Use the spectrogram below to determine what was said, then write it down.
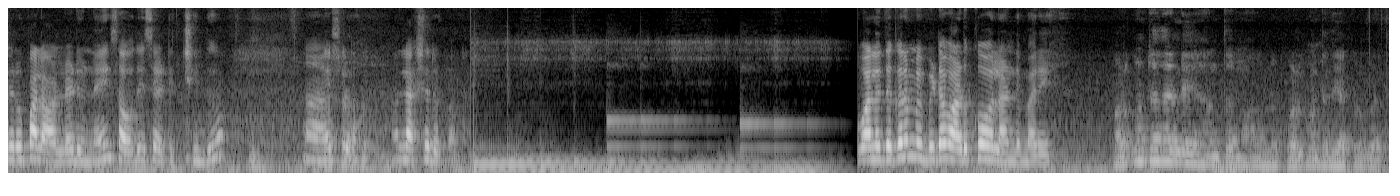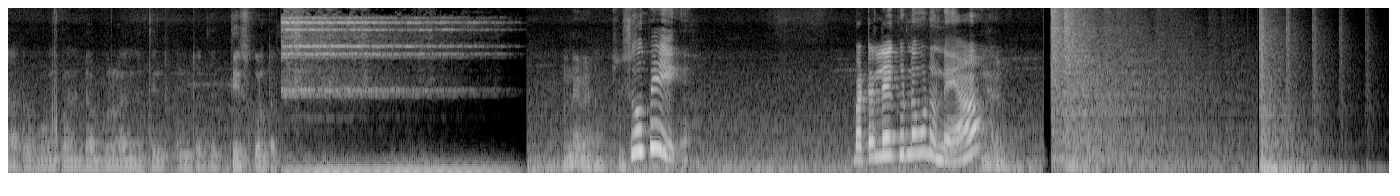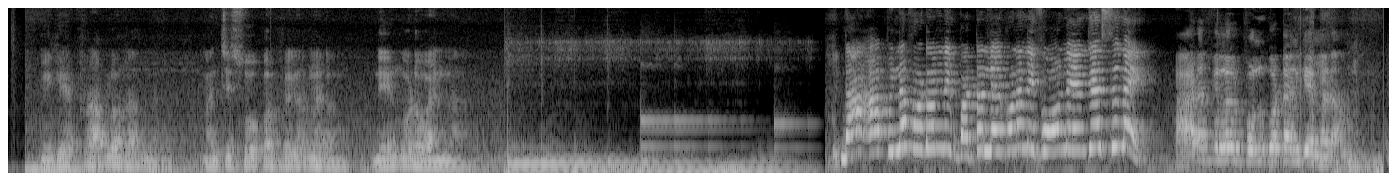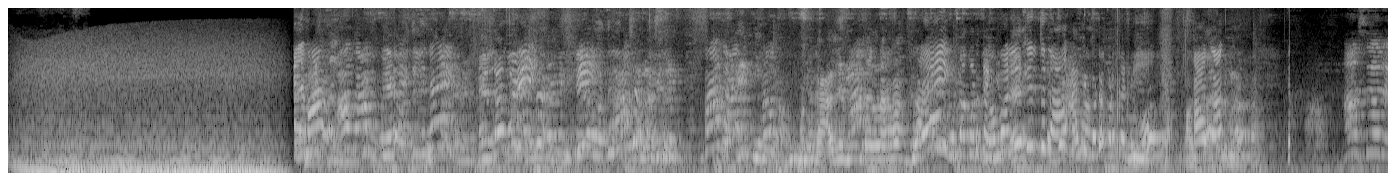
లక్ష రూపాయలు ఆల్రెడీ ఉన్నాయి. Saudi set ఇచ్చిండు. ఇప్పుడు రూపాయలు. లక్ష రూపాయలు. వాళ్ళ దగ్గర మీ బిడ్డ వాడుకోవాలండి మరి. పడుకుంటుందండి. అంతా మా పడుకుంటుంది. ఎక్కడ పెడితే అక్కడ కొనుక్కొని డబ్బులు అన్నీ తింటుకుంటుంది తీసుకుంటుంది. ఉన్నాయి మేడం. చూపి బట్టలు లేకుండా కూడా ఉన్నాయా? మీకు ఏ ప్రాబ్లం రాదు మేడం. మంచి సూపర్ ఫిగర్ మేడం నేను కూడా వాడినా దా ఆ పిల్ల ఫోటోలు నీ బట్టలు లేకుండా నీ ఫోన్లో ఏం చేస్తున్నాయి ఆడపిల్లలు కొనుక్కోవటానికే మేడం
